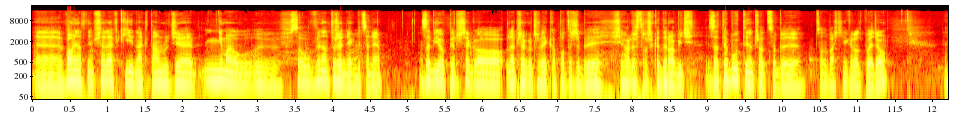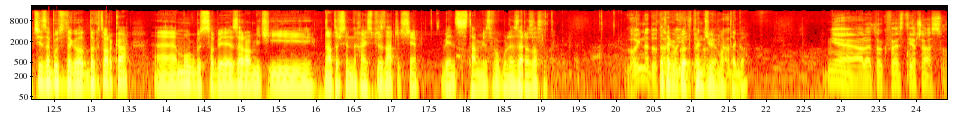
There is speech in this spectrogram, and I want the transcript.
e, wojna to nie przelewki, jednak tam ludzie nie mają, y, są wynaturzeni jakby, co nie? Zabijał pierwszego, lepszego człowieka po to, żeby się chociaż troszkę dorobić. Za te buty, na przykład, co, by, co on właśnie Geralt powiedział, czyli za buty tego doktorka, e, mógłby sobie zarobić i na coś ten hajs przeznaczyć, nie? Więc tam jest w ogóle zero zasad. Wojna dotarła Dlatego go już do odpędziłem od Nowigradu? tego. Nie, ale to kwestia czasu.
